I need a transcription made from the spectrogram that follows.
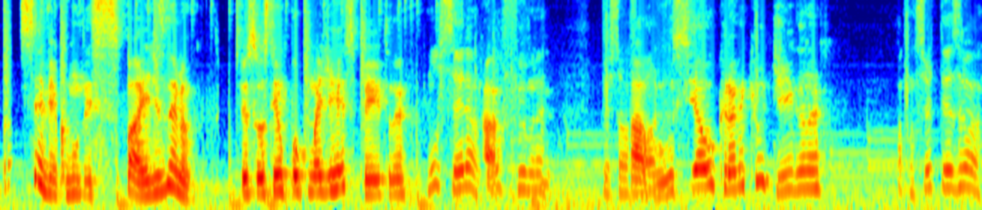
Pra você ver como nesses países, né, meu? As pessoas têm um pouco mais de respeito, né? Não sei, né? Ah. No filme, né? O pessoal A fala. Rússia e a Ucrânia que o diga, né? Ah, com certeza, né?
